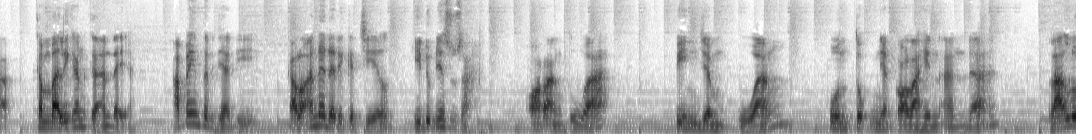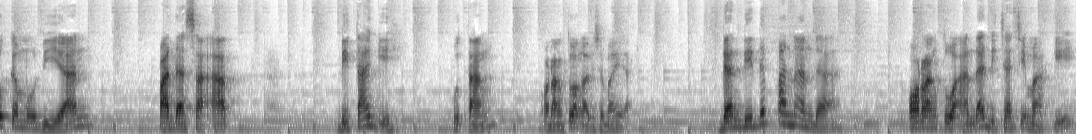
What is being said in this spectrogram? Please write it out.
uh, kembalikan ke Anda ya. Apa yang terjadi kalau Anda dari kecil hidupnya susah? Orang tua pinjam uang untuk nyekolahin Anda, lalu kemudian pada saat ditagih hutang, orang tua nggak bisa bayar. Dan di depan Anda, orang tua Anda dicaci maki,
